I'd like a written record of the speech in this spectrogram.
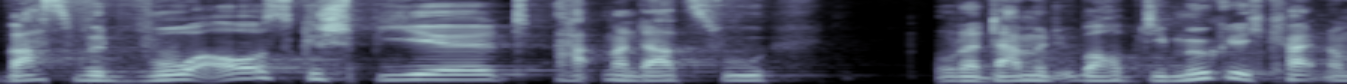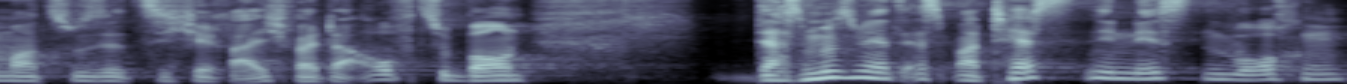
Was wird wo ausgespielt? Hat man dazu oder damit überhaupt die Möglichkeit, nochmal zusätzliche Reichweite aufzubauen? Das müssen wir jetzt erstmal testen die nächsten Wochen.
